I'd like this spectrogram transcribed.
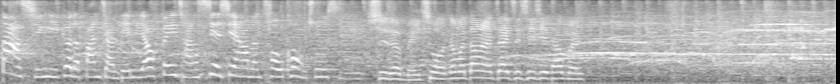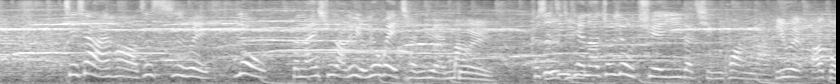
大型一个的颁奖典礼，要非常谢谢他们抽空出席。是的，没错。那么当然再次谢谢他们。接下来哈，这四位六本来苏打绿有六位成员嘛，对。可是今天呢，就六缺一的情况啦。因为阿拱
